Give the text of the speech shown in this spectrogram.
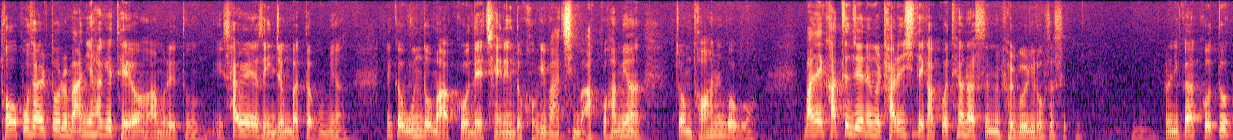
더 보살도를 많이 하게 돼요. 아무래도 사회에서 인정받다 보면 그러니까 운도 맞고 내 재능도 거기 마침 맞고 하면 좀 더 하는 거고 만약에 같은 재능을 다른 시대에 갖고 태어났으면 별 볼 일 없었을 거예요. 그러니까 그것도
